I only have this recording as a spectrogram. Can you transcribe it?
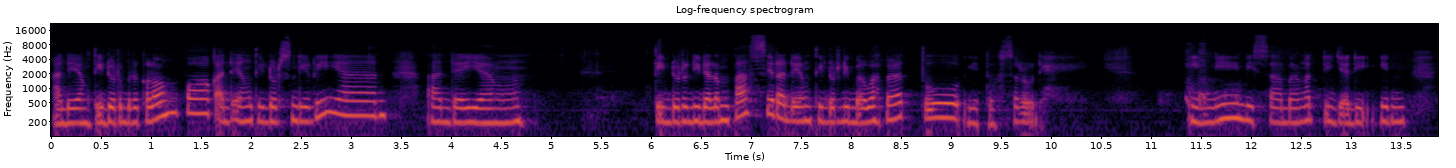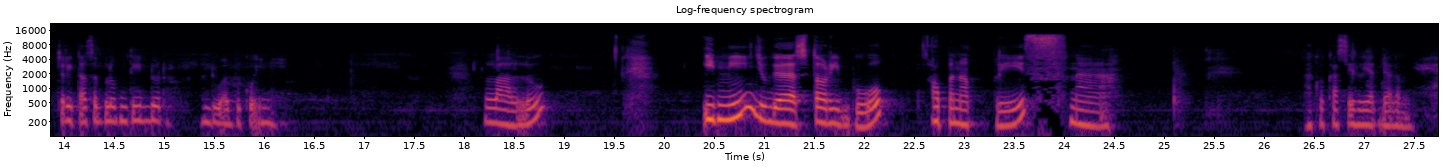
Ada yang tidur berkelompok ada yang tidur sendirian ada yang tidur di dalam pasir ada yang tidur di bawah batu gitu. Seru deh. Ini bisa banget dijadiin cerita sebelum tidur dua buku ini. Lalu ini juga storybook. Open up please. Nah aku kasih lihat dalamnya ya.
